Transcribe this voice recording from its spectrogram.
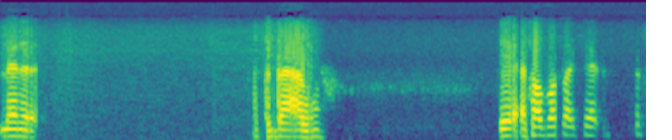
minute of the battle. Yeah, it's almost like that. It's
